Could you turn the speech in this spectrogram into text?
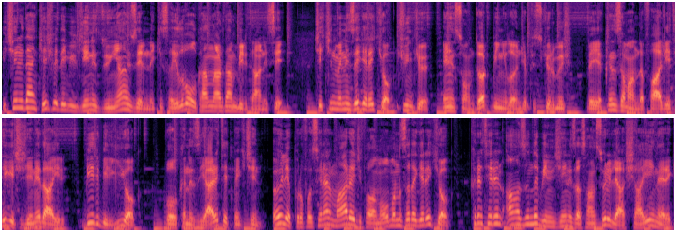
içeriden keşfedebileceğiniz dünya üzerindeki sayılı volkanlardan bir tanesi. Çekinmenize gerek yok çünkü en son 4000 yıl önce püskürmüş ve yakın zamanda faaliyete geçeceğine dair bir bilgi yok. Volkanı ziyaret etmek için öyle profesyonel mağaracı falan olmanıza da gerek yok. Kraterin ağzında bineceğiniz asansör ile aşağıya inerek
